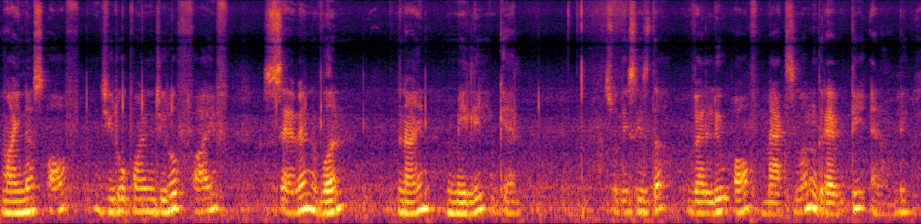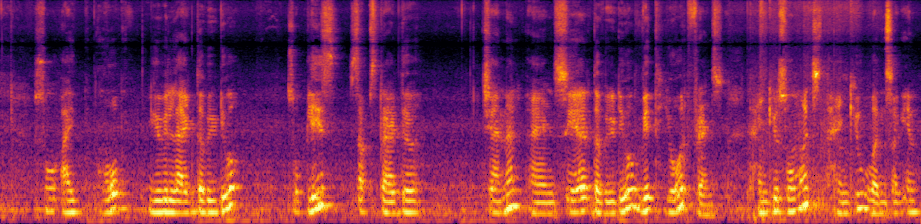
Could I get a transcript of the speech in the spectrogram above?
minus of 0.05719 milligal. So this is the value of maximum gravity anomaly. So i hope you will like the video. So please subscribe the channel and share the video with your friends. Thank you so much. Thank you once again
